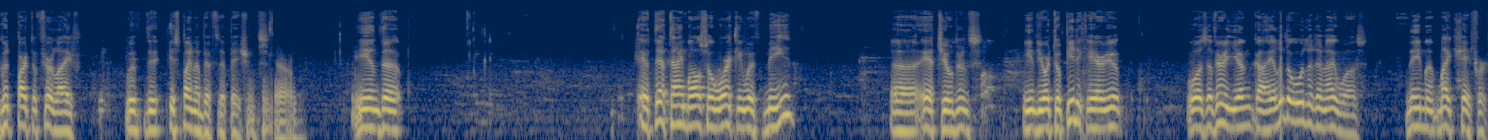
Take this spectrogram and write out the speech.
good part of your life with the spina bifida patients. Yeah. And uh, at that time, also working with me uh, at Children's in the orthopedic area was a very young guy, a little older than I was, named uh, Mike Schafer.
